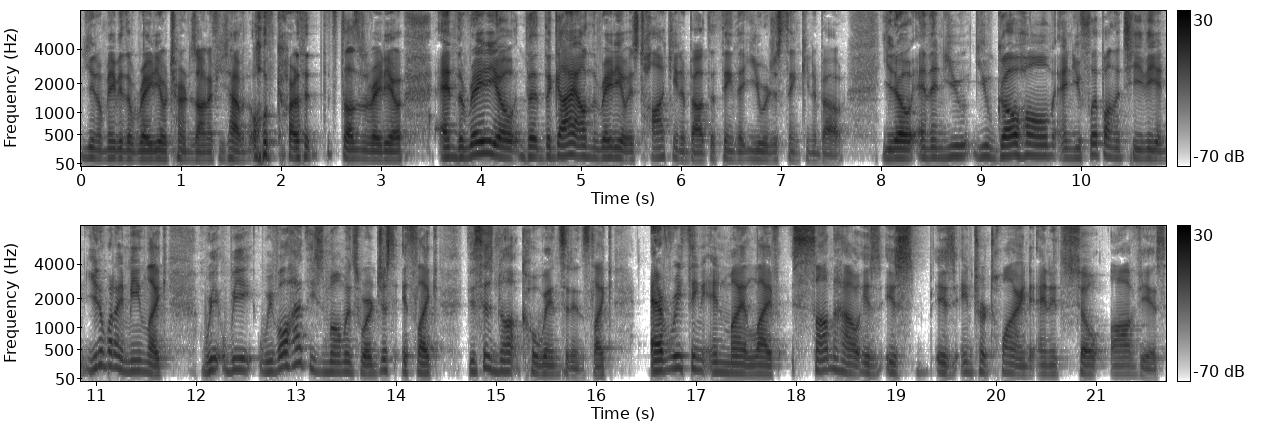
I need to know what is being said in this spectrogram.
you know maybe the radio turns on if you have an old car that still has the radio. And the radio the, the guy on the radio is talking about the thing that you were just thinking about you know? And then you you go home and you flip on the tv and you know what i mean? Like we we we've all had these moments where just it's like this is not coincidence. Like everything in my life somehow is is is intertwined and it's so obvious.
